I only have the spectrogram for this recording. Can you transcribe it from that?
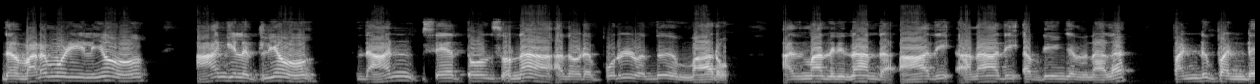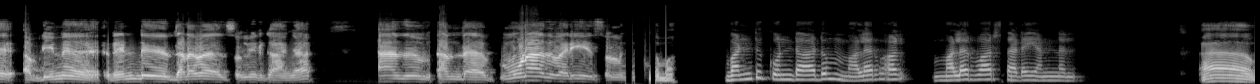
இந்த வடமொழியிலையும் ஆங்கிலத்திலையும் இந்த அன் சேர்த்தோம்னு சொன்னா அதோட பொருள் வந்து மாறும். அது மாதிரி தான் அந்த ஆதி அனாதி அப்படிங்கிறதுனால பண்டு பண்டு அப்படின்னு ரெண்டு தடவை சொல்லியிருக்காங்க. அது அந்த மூணாவது வரி சொல்லுங்க வண்டு கொண்டாடும் மலர்வாள் மலர்வார் சடை அண்ணல். ஆஹ்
